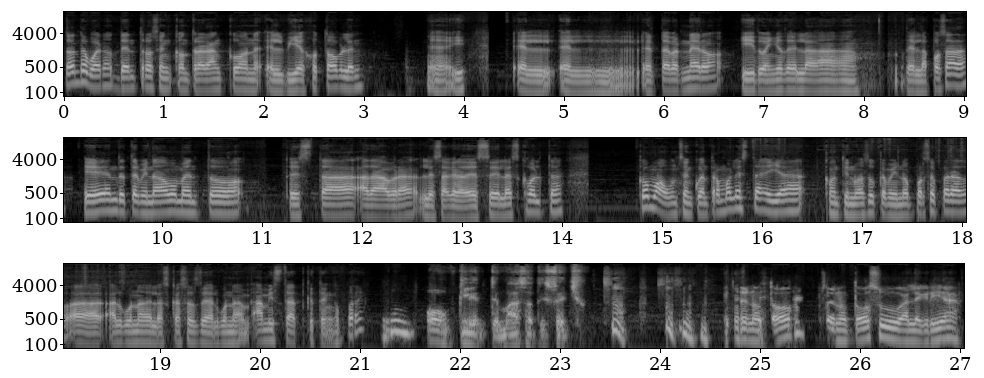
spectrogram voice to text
donde, bueno, dentro se encontrarán con el viejo Toblen, eh, y el, el, el tabernero y dueño de la, de la posada. En determinado momento, esta Adabra les agradece la escolta. Como aún se encuentra molesta, ella continúa su camino por separado a alguna de las casas de alguna amistad que tenga por ahí. O un cliente más satisfecho. Se notó, se notó su alegría.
